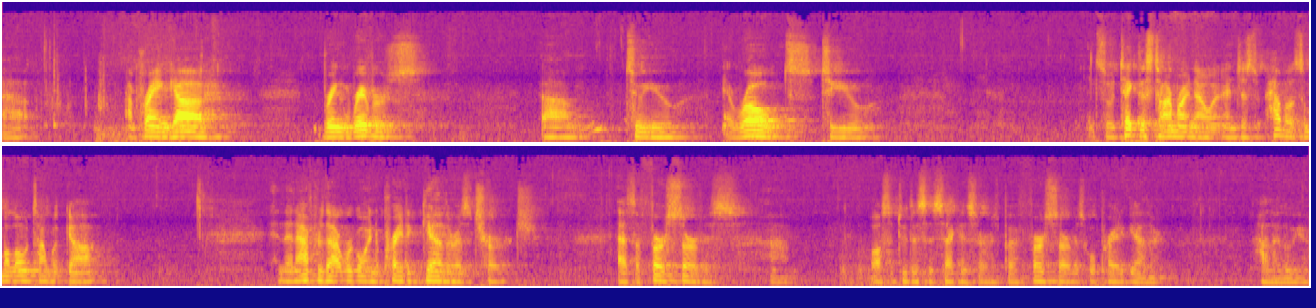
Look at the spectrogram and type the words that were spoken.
uh, I'm praying, God, bring rivers um, to you and roads to you And So take this time right now and just have some alone time with God. And then after that, we're going to pray together as a church, as the first service. Um, we'll also do this in second service, but first service, we'll pray together. Hallelujah.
